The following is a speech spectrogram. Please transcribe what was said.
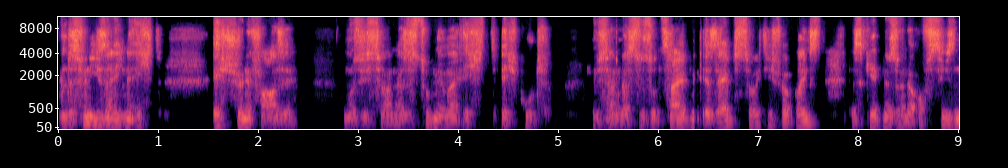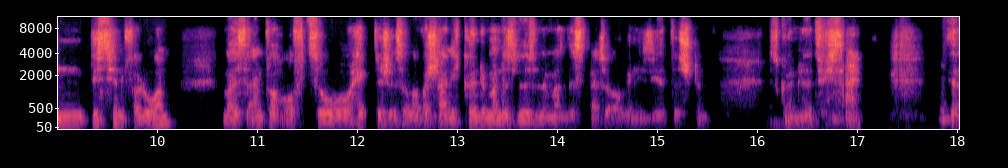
Und das finde ich ist eigentlich eine echt, echt schöne Phase, muss ich sagen. Also es tut mir immer echt, echt gut, muss ich sagen, dass du so Zeit mit dir selbst so richtig verbringst. Das geht mir so in der Off-Season ein bisschen verloren, weil es einfach oft so hektisch ist. Aber wahrscheinlich könnte man das lösen, wenn man das besser organisiert. Das stimmt. Das könnte natürlich sein. Ja.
